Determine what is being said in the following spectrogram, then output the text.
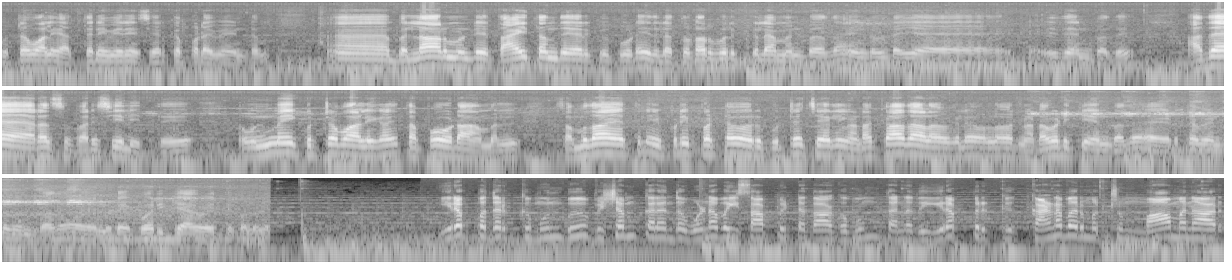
குற்றவாளி அத்தனை பேரையும் சேர்க்கப்பட வேண்டும். பெல்லாரமுடைய தாய் தந்தையருக்கு கூட இதில் தொடர்பு இருக்கலாம் என்பது தான் எங்களுடைய இது என்பது. அதை அரசு பரிசீலித்து உண்மை குற்றவாளிகளை தப்ப விடாமல் சமுதாயத்தில் இப்படிப்பட்ட ஒரு குற்றச்செயல் நடக்காத அளவில் உள்ள ஒரு நடவடிக்கை என்பதை எடுக்க வேண்டும் என்பதை என்னுடைய கோரிக்கையாக வைத்துக் கொள்கிறேன். இறப்பதற்கு முன்பு விஷம் கலந்த உணவை சாப்பிட்டதாகவும் தனது இறப்பிற்கு கணவர் மற்றும் மாமனார்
